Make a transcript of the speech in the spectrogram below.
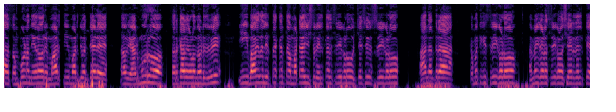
ನಾವು ಸಂಪೂರ್ಣ ನೀರಾವರಿ ಮಾಡ್ತೀವಿ ಮಾಡ್ತೀವಿ ಅಂತೇಳಿ ನಾವು ಎರಡ್ ಮೂರು ಸರ್ಕಾರಗಳು ನೋಡಿದ್ವಿ. ಈ ಭಾಗದಲ್ಲಿ ಇರ್ತಕ್ಕಂಥ ಮಠಾಧೀಶರು, ಇಲ್ಕಲ್ ಶ್ರೀಗಳು, ಉಚ್ಚೇಶ್ವರ ಶ್ರೀಗಳು ಆನಂತರ ಕಮತಿಗಿ ಶ್ರೀಗಳು ಅಮೇಗೌಡ ಶ್ರೀಗಳು ಸೇರಿದಂತೆ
